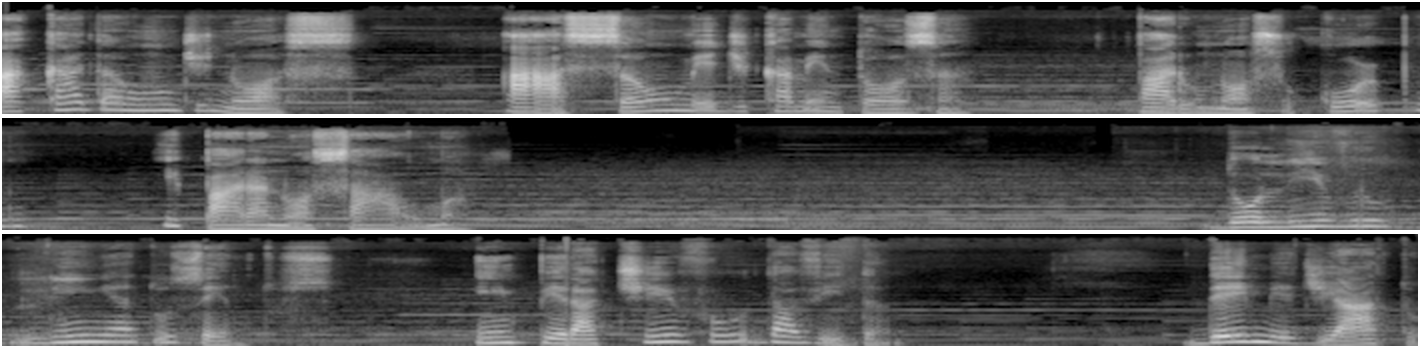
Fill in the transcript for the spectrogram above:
a cada um de nós a ação medicamentosa para o nosso corpo e para a nossa alma. Do livro Linha 200 Imperativo da Vida De imediato,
